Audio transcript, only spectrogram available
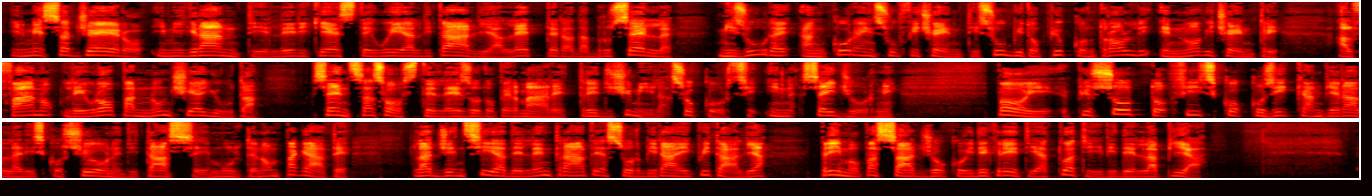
Il messaggero, i migranti, le richieste UE all'Italia, lettera da Bruxelles, misure ancora insufficienti, subito più controlli e nuovi centri. Alfano, l'Europa non ci aiuta. Senza soste l'esodo per mare, 13.000 soccorsi in sei giorni. Poi, più sotto, fisco così cambierà la riscossione di tasse e multe non pagate. L'Agenzia delle Entrate assorbirà Equitalia, primo passaggio coi decreti attuativi della PA.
